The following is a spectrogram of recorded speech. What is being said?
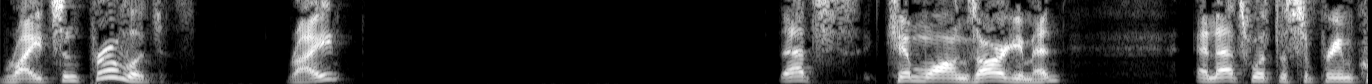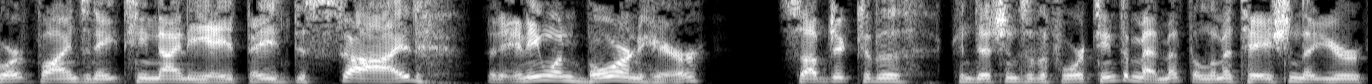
rights and privileges, right? That's Kim Wong's argument. And that's what the Supreme Court finds in 1898. They decide that anyone born here, subject to the conditions of the 14th Amendment, the limitation that you're,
